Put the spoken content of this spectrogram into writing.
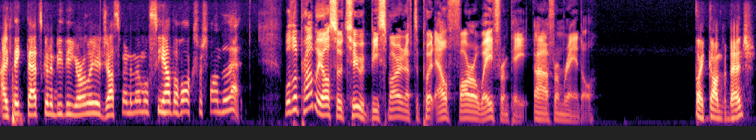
I think that's going to be the early adjustment, and then we'll see how the Hawks respond to that. Well, they'll probably also too be smart enough to put Elf far away from Pate, uh, from Randle, like on the bench.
